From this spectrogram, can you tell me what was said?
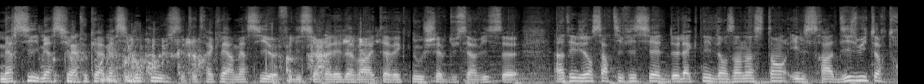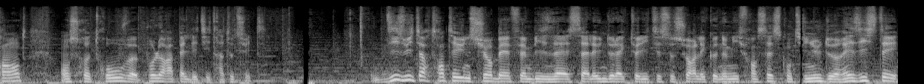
Merci, merci en tout cas, merci beaucoup. C'était très clair. Merci euh, Félicien Vallet d'avoir été avec nous, chef du service euh, intelligence artificielle de la CNIL. Dans un instant, il sera 18h30. On se retrouve pour le rappel des titres. À tout de suite. 18h31 sur BFM Business. À la une de l'actualité ce soir, l'économie française continue de résister.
